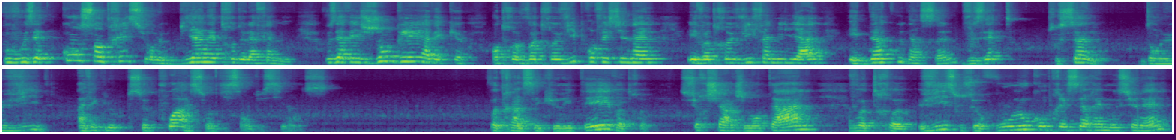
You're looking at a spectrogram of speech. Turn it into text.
Vous vous êtes concentré sur le bien-être de la famille. Vous avez jonglé avec entre votre vie professionnelle et votre vie familiale et d'un coup d'un seul, vous êtes tout seul dans le vide avec ce poids assourdissant du silence. Votre insécurité, votre surcharge mentale, votre vie sous ce rouleau compresseur émotionnel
